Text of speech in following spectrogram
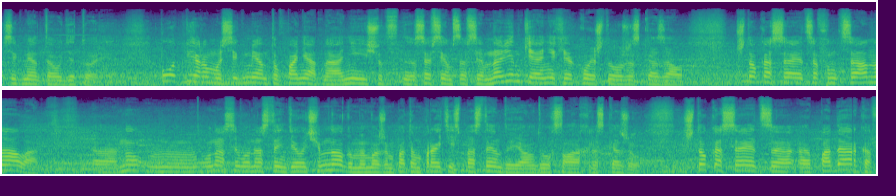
сегмента аудитории. По первому сегменту, понятно, они ищут совсем-совсем новинки, о них я кое-что уже сказал. Что касается функционала, ну, у нас его на стенде очень много, мы можем потом пройтись по стенду, я вам в двух словах расскажу. Что касается э, подарков,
